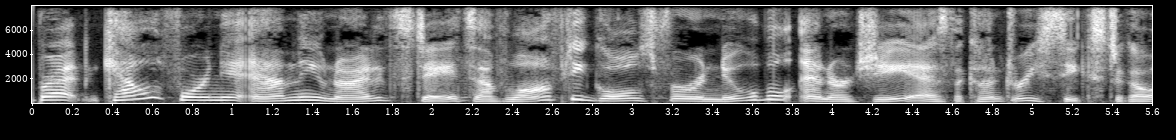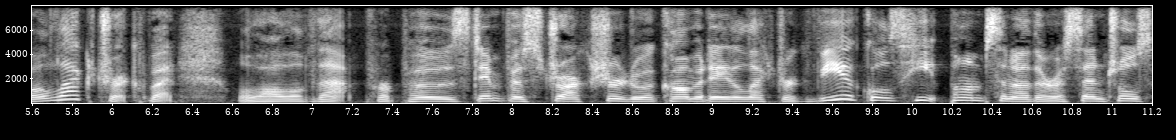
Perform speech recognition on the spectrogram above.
Brett, California and the United States have lofty goals for renewable energy as the country seeks to go electric. But with all of that proposed infrastructure to accommodate electric vehicles, heat pumps, and other essentials,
